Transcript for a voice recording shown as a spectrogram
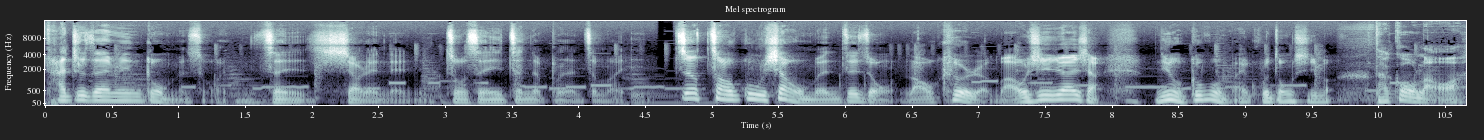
他就在那边跟我们说：“你这笑脸的，你做生意真的不能这么硬，只要照顾像我们这种老客人嘛。”我心里就在想：“你有跟我买过东西吗？”他够老啊，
